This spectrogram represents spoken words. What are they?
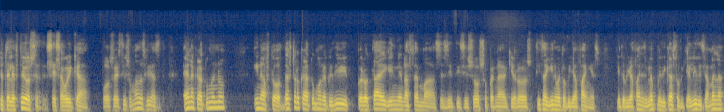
και ο τελευταίος σε εισαγωγικά ποδοσφαιριστής ομάδας χρειάζεται. Ένα κρατούμενο είναι αυτό. Δεύτερο κρατούμενο, επειδή ρωτάει και είναι ένα θέμα συζήτησης όσο περνάει ο καιρός, τι θα γίνει με το Βηγιαφάνιε. Γιατί το Βηγιαφάνιε βλέπουμε ειδικά στο Βικελίδη για μένα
